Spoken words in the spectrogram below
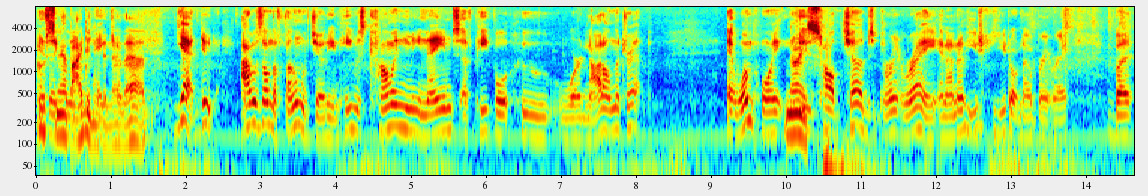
Oh snap! I didn't even know him. that. Yeah, dude. I was on the phone with Jody and he was calling me names of people who were not on the trip. At one point, Nice. he called Chubbs Brent Ray, and I know you you don't know Brent Ray, but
